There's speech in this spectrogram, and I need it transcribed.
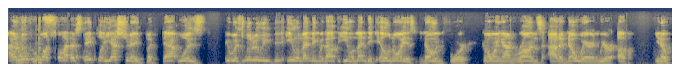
I don't know if you watched Ohio State play yesterday, but that was it was literally the Elam ending without the Elam ending. Illinois is known for going on runs out of nowhere, and we were up, you know,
